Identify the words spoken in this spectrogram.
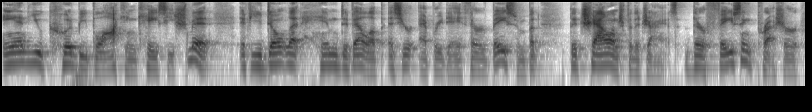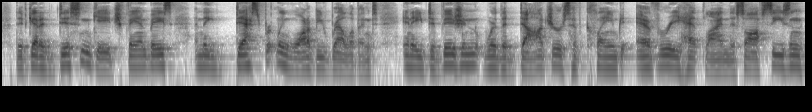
and you could be blocking Casey Schmitt if you don't let him develop as your everyday third baseman. But the challenge for the Giants, they're facing pressure, they've got a disengaged fan base, and they desperately want to be relevant in a division where the Dodgers have claimed every headline this offseason,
